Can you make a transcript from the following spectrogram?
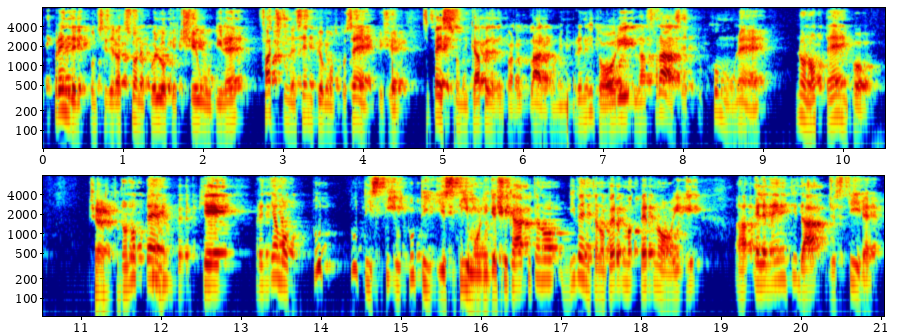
e prendere in considerazione quello che ci è utile. Faccio un esempio molto semplice, spesso mi capita di parlare con imprenditori, la frase più comune è non ho tempo, Certo. Non ho tempo perché prendiamo tu, tutti, stim- tutti, gli stimoli che ci capitano, diventano per, per noi uh, elementi da gestire.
